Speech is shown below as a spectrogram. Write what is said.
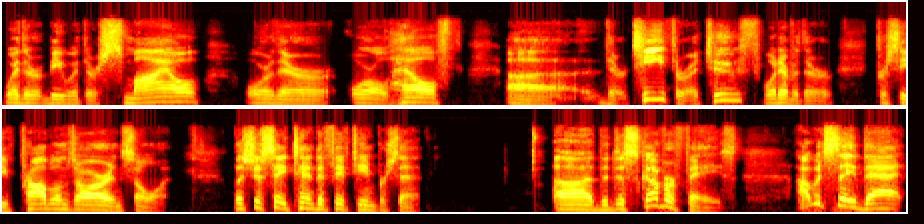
whether it be with their smile or their oral health, uh, their teeth or a tooth, whatever their perceived problems are, and so on. Let's just say 10 to 15 percent. Uh, the discover phase, I would say that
